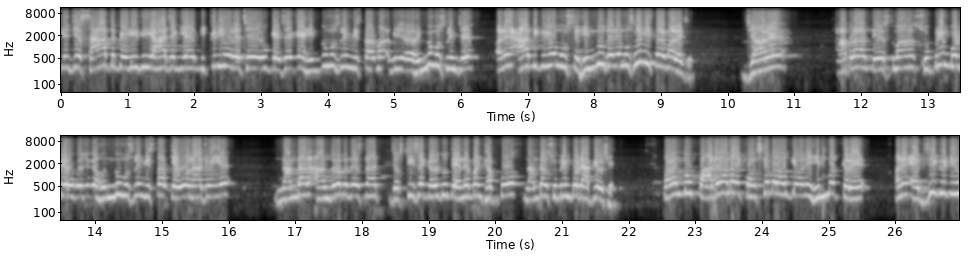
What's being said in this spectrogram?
કે જે સાત પેઢીથી આ જગ્યાએ દીકરીઓ રહે છે એવું કહે છે કે હિન્દુ મુસ્લિમ વિસ્તારમાં હિન્દુ મુસ્લિમ છે અને આ દીકરીઓ હિન્દુ થઈને મુસ્લિમ વિસ્તારમાં રહે છે. જ્યારે આપણા દેશમાં સુપ્રીમ કોર્ટ એવું કહ્યું છે કે હિન્દુ મુસ્લિમ વિસ્તાર કેવો ના જોઈએ, નામદાર આંધ્રપ્રદેશના જસ્ટિસે કહ્યું હતું, તેને પણ ઠપકો નામદાર સુપ્રીમ કોર્ટે આપ્યો છે. પરંતુ પાદરામાં એક કોન્સ્ટેબલ આવું કહેવાની હિંમત કરે અને એક્ઝિક્યુટિવ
